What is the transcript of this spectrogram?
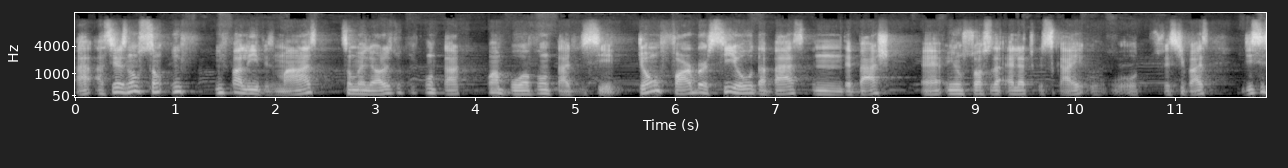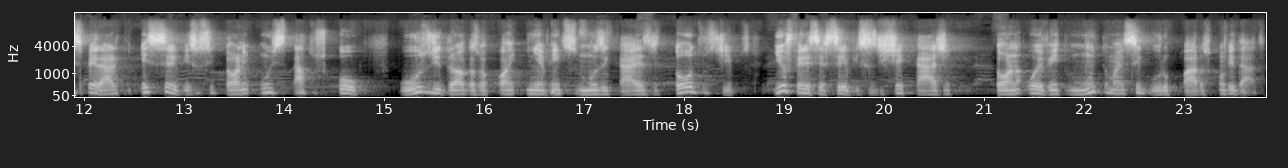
as tiras não são infalíveis, mas são melhores do que contar com a boa vontade de si. John Farber, CEO da Bass in the Bash, é, e um sócio da Electric Sky, outros festivais, de se esperar que esse serviço se torne um status quo. O uso de drogas ocorre em eventos musicais de todos os tipos e oferecer serviços de checagem torna o evento muito mais seguro para os convidados.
